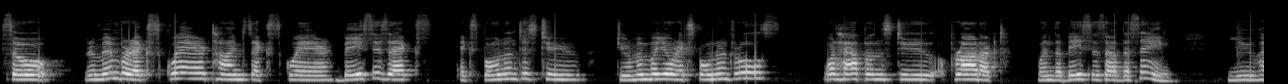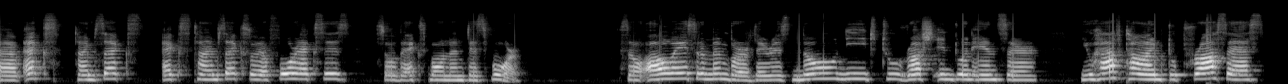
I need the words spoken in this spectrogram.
So remember x squared times x squared, base is x, exponent is 2. Do you remember your exponent rules? What happens to a product when the bases are the same? You have x times x, x times x, so you have four x's, so the exponent is 4. So always remember, there is no need to rush into an answer. You have time to process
